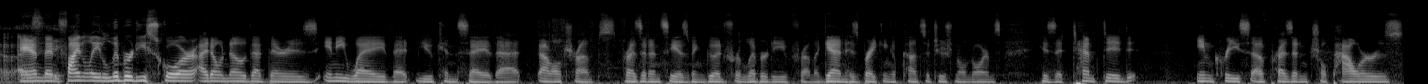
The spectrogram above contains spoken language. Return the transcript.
Oh, I and then finally, Liberty score. I don't know that there is any way that you can say that Donald Trump's presidency has been good for liberty from, again, his breaking of constitutional norms, his attempted increase of presidential powers,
